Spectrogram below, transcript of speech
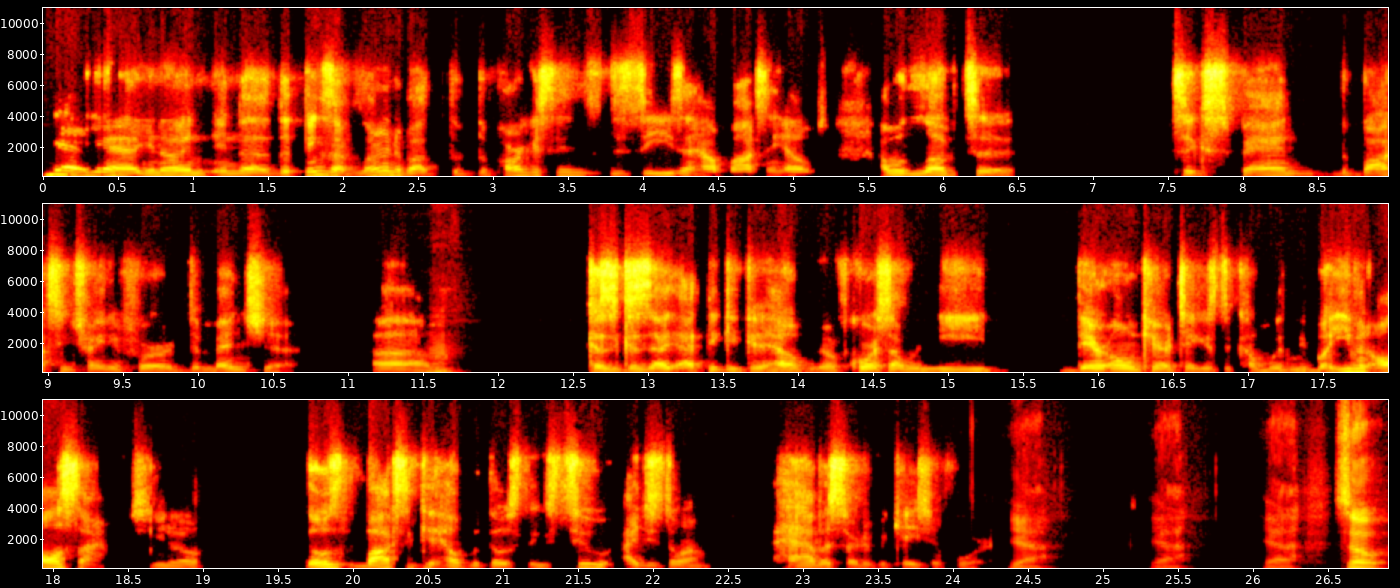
yeah, yeah, you know, and, and the, the things I've learned about the, the Parkinson's disease and how boxing helps, I would love to to expand the boxing training for dementia. Um, because hmm. because I, I think it could help. Of course, I would need their own caretakers to come with me, but even Alzheimer's, you know, those boxing can help with those things too. I just don't have a certification for it. Yeah, yeah, yeah. So,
